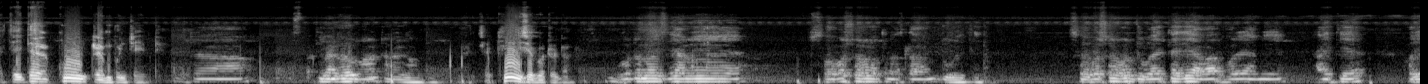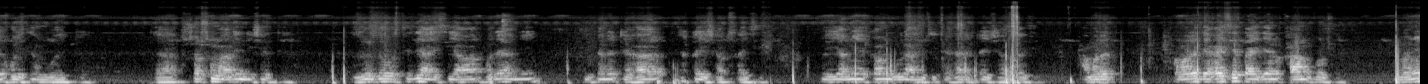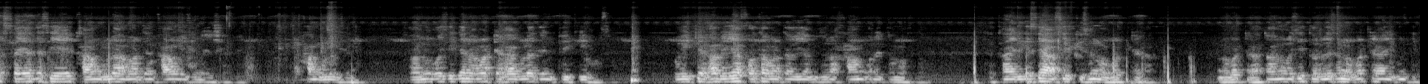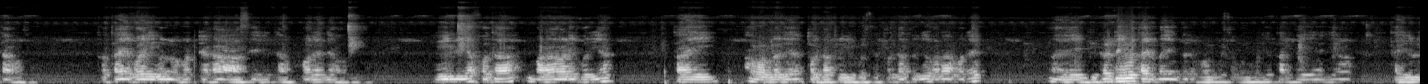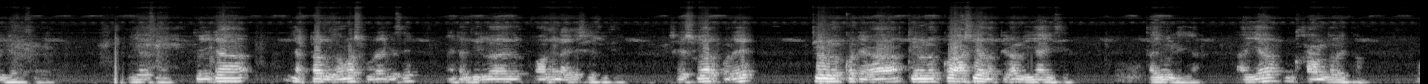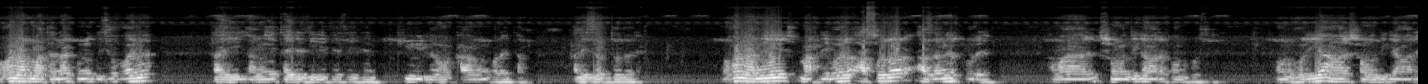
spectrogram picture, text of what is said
আচ্ছা এটা কোন গ্রাম পঞ্চায়েত। আচ্ছা কি হয়েছে ঘটনা? ঘটনা হয়েছে আমি ছ বছর মতন আসলাম দুবাইতে। ছয় বছর পর দুবাই থেকে আবার পরে আমি আইতে করে হয়েছিলাম দুবাইতে। সবসময় আগে নিষেধ দিই জোর জবস্তিতে আইসি আওয়ার পরে আমি এখানে টেকার একটা হিসাব চাইছি। এই আমি অ্যাকাউন্টগুলো আনছি টেকার একটা হিসাব চাইছি। আমার আমার দেখাইছে তাই যেন খাম করছে। আমি চাইয়া দেখছি এই খামগুলো আমার যেন খাম হয়েছে না হিসাবে খামগুলো যেন। আমি বলছি যেন আমার টাকাগুলো যেন ঠিকই হচ্ছে ওই টাকা লইয়া কথাবার্তা হইয়া আমি তোরা খাম করে তোমার তাই গেছে আছে কিছু নগদ টাকা নগদ টাকা। তো আমি বলছি তোর কাছে নগদ টাকা এগুলো কিতা আছে তো তাই হয় এগুলো নগদ টাকা আছে, তা পরে দেওয়া হবে এই লিয়া কথা বাড়াবাড়ি করিয়া তাই আমার লগে তর্কা তৈরি করছে। তর্কা তৈরি করার পরে বিকাল টাইমে তার ভাই ধরে ফোন করছে ফোন করছে তার ভাই তাই লইয়া গেছে। তো এটা একটা রোজা মাস পুরা গেছে এটা দীর্ঘ কদিন আগে শেষ হয়েছে। শেষ হওয়ার পরে তিন লক্ষ টাকা, তিন লক্ষ আশি হাজার টাকা লইয়া আইছে, তাই মিলিয়া আইয়া খাম ধরাইতাম। ওখানে আর মাথা না কোনো কিছু হয় না, তাই আমি তাইরে জিগাইতেছি যে কি হইল খাম করাইতাম খালি জব্দ ধরে। তখন আমি মাহরিবের আসরের আজানের পরে আমার সম্বন্ধীকে আমার ফোন করছে। ফোন করিয়া আমার সম্বন্ধীকে আমার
